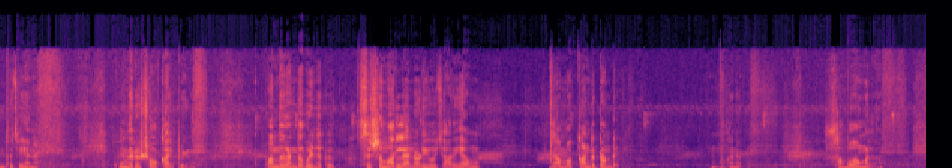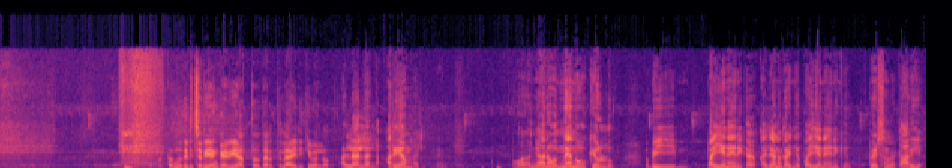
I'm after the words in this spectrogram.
എന്താ ചെയ്യാനാ? ഭയങ്കര ഷോക്കായിപ്പോയി. വന്ന് കണ്ടു കഴിഞ്ഞപ്പോൾ സിസ്റ്റർമാരെല്ലാം എന്നോട് ചോദിച്ചു അറിയാമോ? നമ്മൾ കണ്ടിട്ടുണ്ട്. അങ്ങനെ സംഭവങ്ങൾ പെട്ടെന്ന് തിരിച്ചറിയാൻ കഴിയാത്ത തരത്തിലായിരിക്കുമല്ലോ. അല്ല അല്ല അല്ല. അറിയാൻ ഞാൻ ഒന്നേ നോക്കിയുള്ളൂ. അപ്പോൾ ഈ പയ്യനെ എനിക്ക് കല്യാണം കഴിഞ്ഞ പയ്യനെ എനിക്ക് പേഴ്സണലായിട്ട് അറിയാം.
